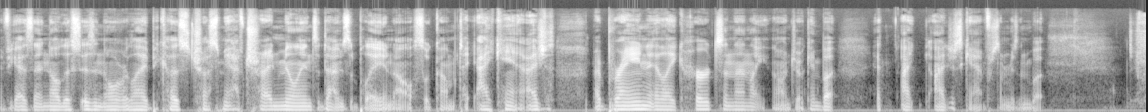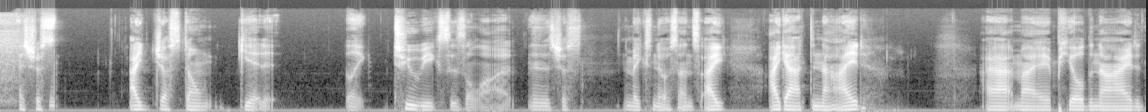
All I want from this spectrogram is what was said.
If you guys didn't know, this isn't overlay because trust me, I've tried millions of times to play and also commentate. I can't. I just my brain it like hurts and then like no, I'm joking, but it, I I just can't for some reason. But it's just I just don't get it. Like two weeks is a lot, and it's just it makes no sense. I I got denied. I got my appeal denied.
